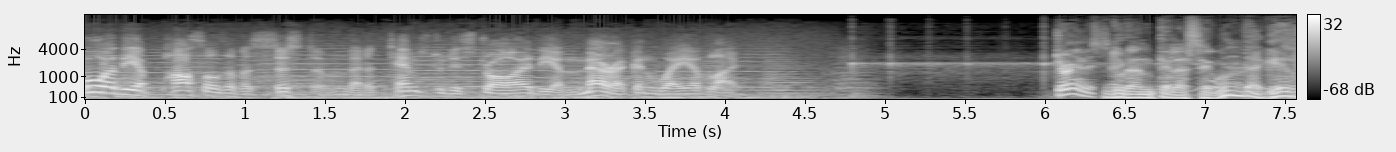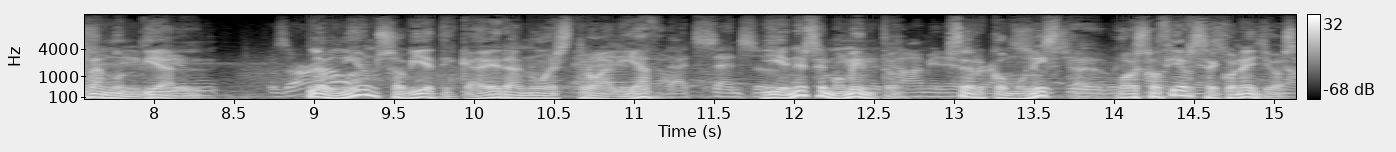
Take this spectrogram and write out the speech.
Who are the apostles of a system that attempts to destroy the American way of life? Durante la Segunda Guerra Mundial, la Unión Soviética era nuestro aliado. Y en ese momento, ser comunista o asociarse con ellos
